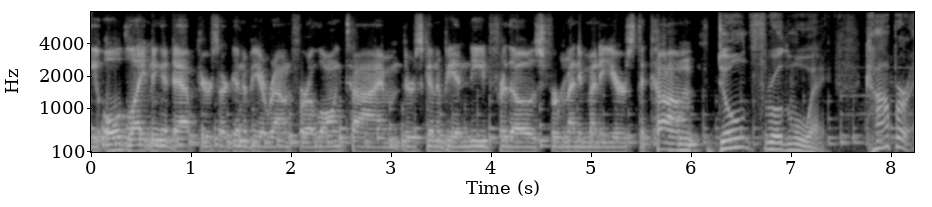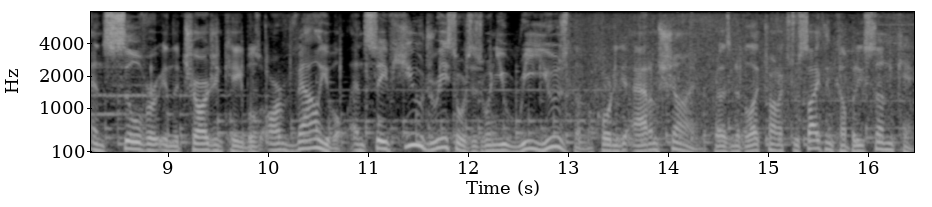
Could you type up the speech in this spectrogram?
The old lightning adapters are going to be around for a long time. There's going to be a need for those for many, many years to come. Don't throw them away. Copper and silver in the charging cables are valuable and save huge resources when you reuse them, according to Adam Shine, the president of electronics recycling company Sunnking.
